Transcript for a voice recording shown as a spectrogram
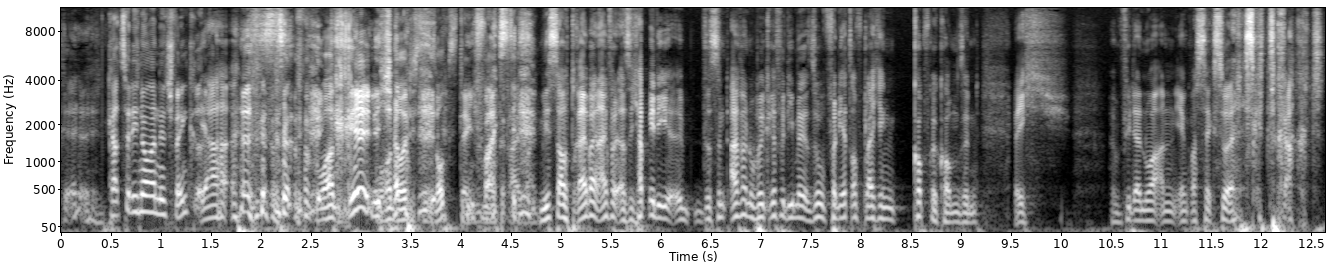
Grillen. Kannst du dich noch an den Schwenk Ja, Woran, Grillen. Ich woran hab- ich denn sonst denken? ich weiß, mir ist auch Dreibein einfach, also ich habe mir die, das sind einfach nur Begriffe, die mir so von jetzt auf gleich in den Kopf gekommen sind. Ich habe wieder nur an irgendwas Sexuelles getracht.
